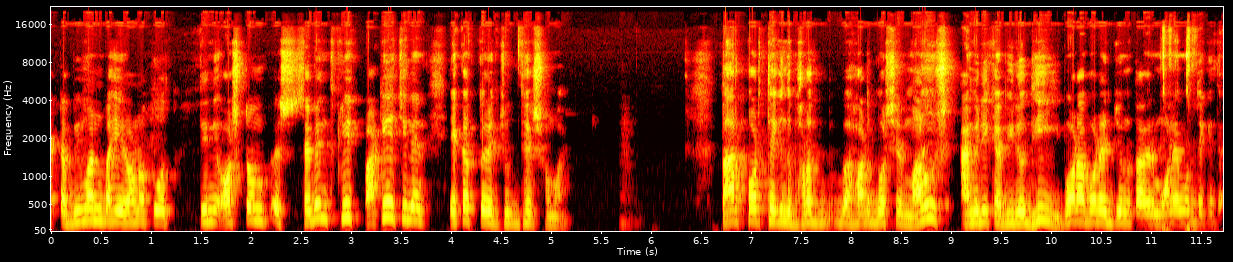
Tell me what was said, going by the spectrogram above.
একটা বিমানবাহী রণপথ তিনি অষ্টম, সেভেন্থ ফ্লিট পাঠিয়েছিলেন একাত্তরের যুদ্ধের সময়। তারপর থেকে কিন্তু ভারত, ভারতবর্ষের মানুষ আমেরিকা বিরোধী, বরাবরের জন্য তাদের মনের মধ্যে কিন্তু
